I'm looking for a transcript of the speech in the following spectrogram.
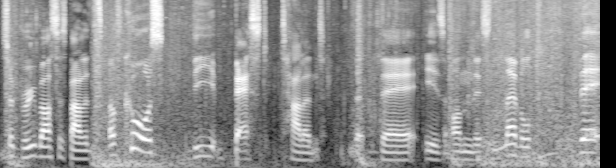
so Brewmaster's Balance, of course, the best talent that there is on this level. There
